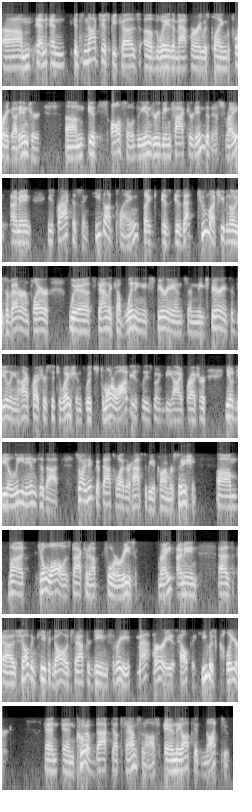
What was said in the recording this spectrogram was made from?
Um, and, and it's not just because of the way that Matt Murray was playing before he got injured. Um, it's also the injury being factored into this, right? I mean, he's practicing. He's not playing. Like, is, is that too much, even though he's a veteran player with Stanley Cup winning experience and the experience of dealing in high pressure situations, which tomorrow obviously is going to be high pressure, you know, do you lean into that? So I think that that's why there has to be a conversation. Um, but Joe Woll is backing up for a reason, right? I mean, as as Sheldon Keefe acknowledged after Game Three, Matt Murray is healthy. He was cleared, and and could have backed up Samsonov, and they opted not to.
